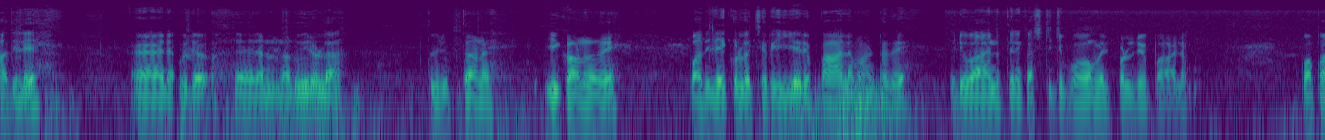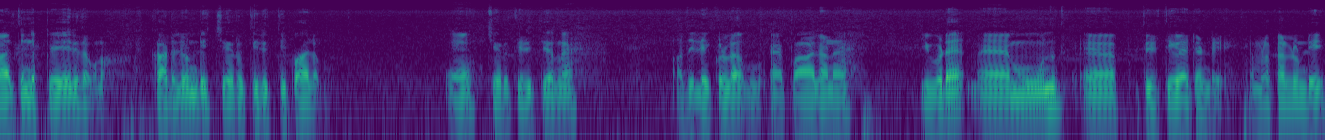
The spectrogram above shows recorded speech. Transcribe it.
അതിൽ ഒരു നടുവിലുള്ള തുരുത്താണ് ഈ കാണുന്നത്. അപ്പം അതിലേക്കുള്ള ചെറിയൊരു പാലമാട്ടത് ഒരു വാഹനത്തിന് കഷ്ടിച്ച് പോകാൻ വലിപ്പമുള്ളൊരു പാലം. അപ്പോൾ ആ പാലത്തിന്റെ പേര് തവണ കടലുണ്ടി ചെറുതിരുത്തി പാലം. ഏ ചെറുതിരുത്തി പറഞ്ഞ അതിലേക്കുള്ള പാലാണ്. ഇവിടെ മൂന്ന് തിരുത്തികളായിട്ടുണ്ട്. നമ്മളെ കടലുണ്ടി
